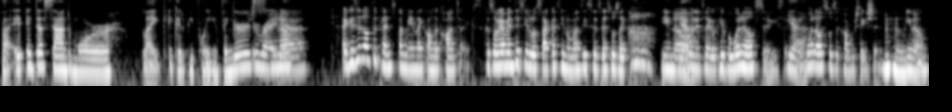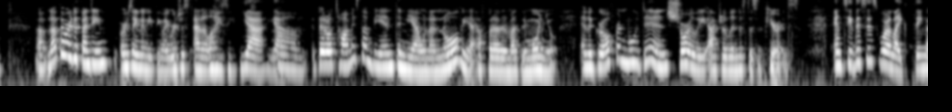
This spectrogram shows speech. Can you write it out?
but it, it does sound more like it could be pointing fingers, Right, You know? yeah. I guess it all depends también like on the context. Because obviamente si lo sacas y nomás dices eso, it's like, you know, Yeah. and it's like, okay, but what else did he say? Yeah. Like, what else was the conversation? You know? Um, not that we're defending or saying anything, like we're just analyzing. Yeah, yeah. Um, pero Thomas también tenía una novia afuera del matrimonio, and the girlfriend moved in shortly after Linda's disappearance. And see, this is where like things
